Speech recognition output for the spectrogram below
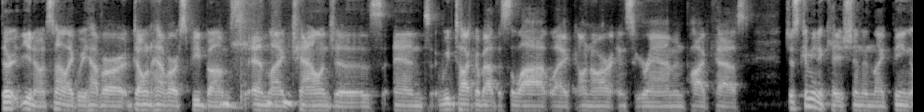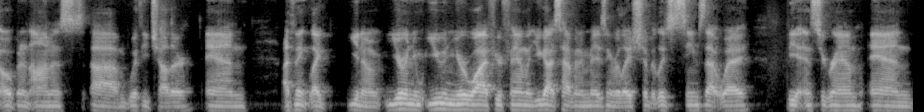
there you know it's not like we have our don't have our speed bumps and like challenges and we talk about this a lot like on our instagram and podcast just communication and like being open and honest um, with each other and i think like you know you're and you and your wife your family you guys have an amazing relationship at least it seems that way via instagram and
